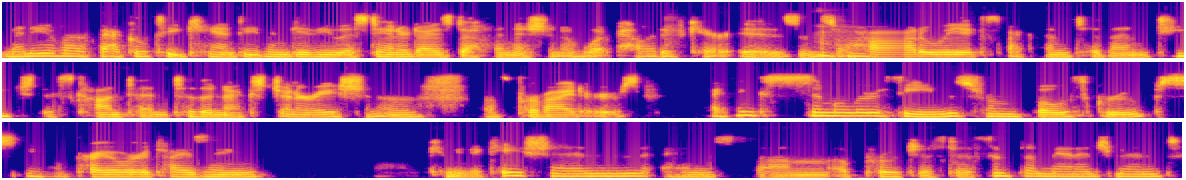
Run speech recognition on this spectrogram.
many of our faculty can't even give you a standardized definition of what palliative care is, and mm-hmm. so how do we expect them to then teach this content to the next generation of of providers? I think similar themes from both groups, you know, prioritizing communication and some approaches to symptom management,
